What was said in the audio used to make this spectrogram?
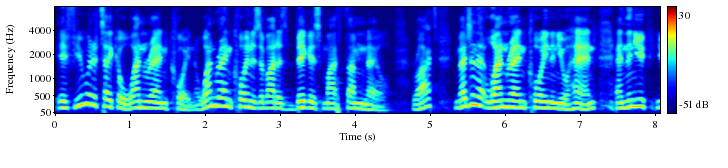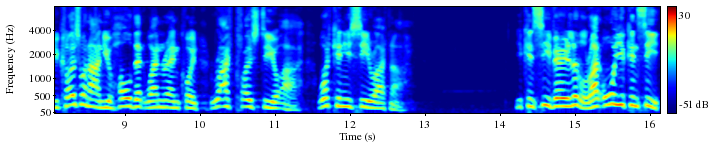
If you were to take a one rand coin, a one rand coin is about as big as my thumbnail, right? Imagine that one rand coin in your hand, and then you, you close one eye and you hold that one rand coin right close to your eye. What can you see right now? You can see very little, right? All you can see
